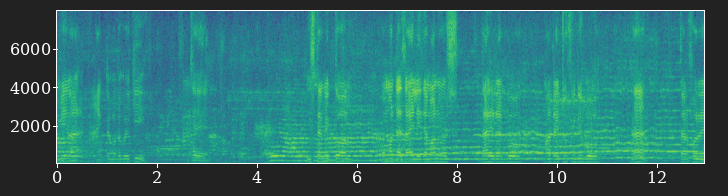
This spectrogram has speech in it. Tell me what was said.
আমি একটা কথা কই কি? যে ইসলামিক দল ক্ষমতায় যাইলে যে মানুষ দাঁড়িয়ে রাখব, মাথায় টুপি দিব হ্যাঁ? তারপরে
